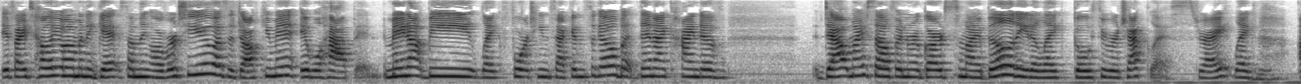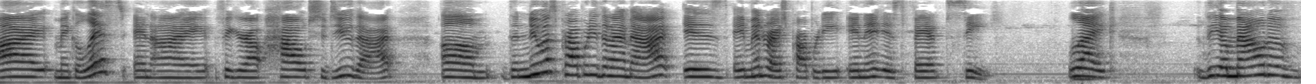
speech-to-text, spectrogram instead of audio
if I tell you I'm going to get something over to you as a document, it will happen. It may not be like 14 seconds ago, but then I kind of doubt myself in regards to my ability to like go through a checklist, right? Like mm-hmm. I make a list and I figure out how to do that. Um, the newest property that I'm at is a mid-rise property and it is fancy. Mm-hmm. Like the amount of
